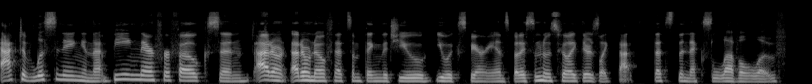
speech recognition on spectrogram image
active listening and that being there for folks and i don't i don't know if that's something that you you experience but i sometimes feel like there's like that that's the next level of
